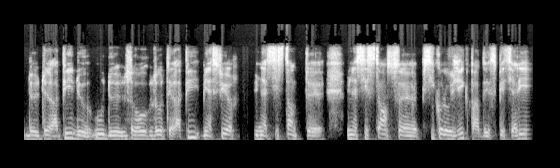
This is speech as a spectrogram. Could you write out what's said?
de thérapie ou de zoothérapie. Bien sûr, une assistante, euh, une assistance psychologique par des spécialistes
